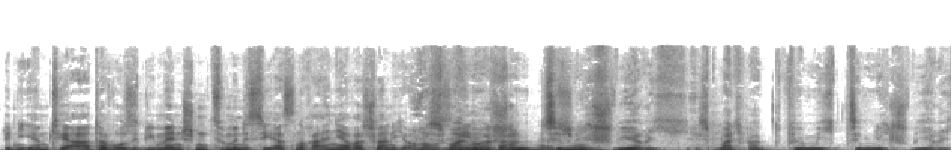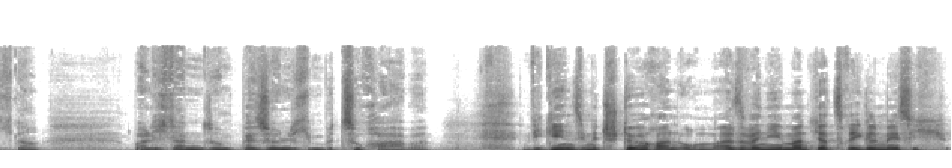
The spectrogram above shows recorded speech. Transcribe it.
in Ihrem Theater, wo Sie die Menschen, zumindest die ersten Reihen ja wahrscheinlich auch noch ist sehen manchmal können. schon Ist ziemlich schwierig. Ist manchmal für mich ziemlich schwierig, ne? weil ich dann so einen persönlichen Bezug habe. Wie gehen Sie mit Störern um? Also wenn jemand jetzt regelmäßig,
